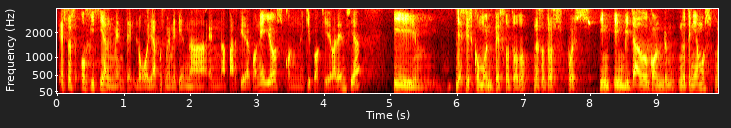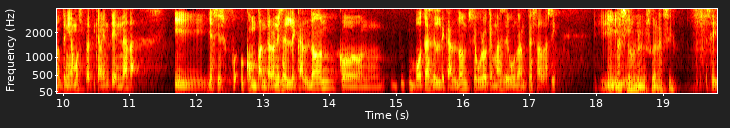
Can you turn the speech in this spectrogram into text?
Eso es oficialmente. Y luego ya pues me metí en una, partida con ellos, con un equipo aquí de Valencia, y, así es como empezó todo. Nosotros, pues, in, invitado con, no teníamos, no teníamos prácticamente nada. Y, y, así es, con pantalones del Decaldón, con botas del Decaldón, seguro que más de uno ha empezado así. Y, y más o menos suena así. Sí,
